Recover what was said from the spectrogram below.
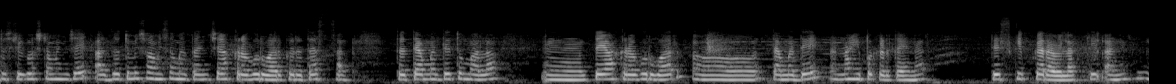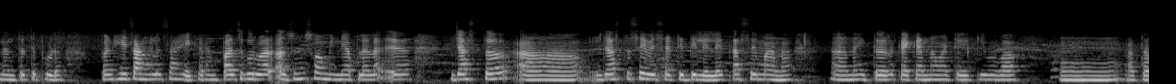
दुसरी गोष्ट म्हणजे जर तुम्ही स्वामी समर्थांचे अकरा गुरुवार करत असाल तर त्यामध्ये तुम्हाला ते अकरा गुरुवार त्यामध्ये नाही पकडता येणार. ते स्किप करावे लागतील आणि नंतर ते पुढं. पण हे चांगलंच आहे कारण पाच गुरुवार अजून स्वामींनी आपल्याला जास्त जास्त सेवेसाठी दिलेले आहेत असे माना. नाहीतर काय कायांना वाटेल की बाबा आता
